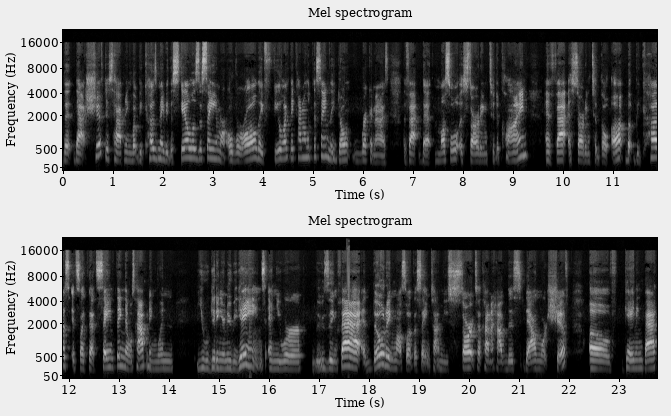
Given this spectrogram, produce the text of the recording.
that that shift is happening but because maybe the scale is the same or overall they feel like they kind of look the same they don't recognize the fact that muscle is starting to decline and fat is starting to go up but because it's like that same thing that was happening when you were getting your newbie gains and you were losing fat and building muscle at the same time you start to kind of have this downward shift of gaining back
